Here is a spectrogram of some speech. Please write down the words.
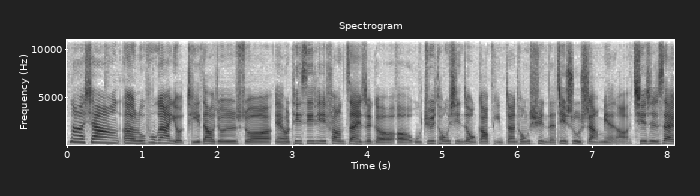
那像呃卢富刚才有提到，就是说 LTCC 放在嗯这个呃五 G 通信这种高频段通讯的技术上面啊，其实在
